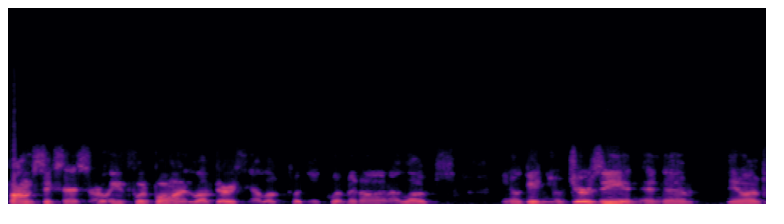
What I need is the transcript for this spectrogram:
found success early in football. I loved everything. I loved putting the equipment on. I loved, you know, getting your jersey, and and um, you know, I've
